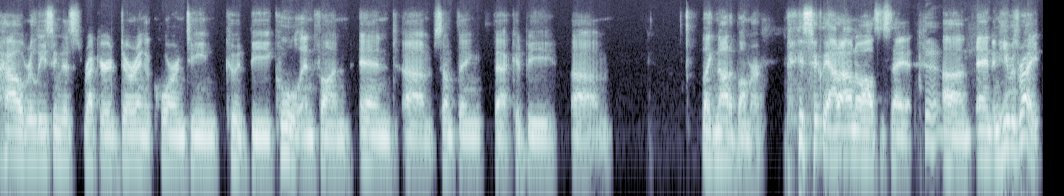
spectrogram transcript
how releasing this record during a quarantine could be cool and fun and um, something that could be um, like not a bummer basically. I don't, I don't know how else to say it. Um, and and he was right.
